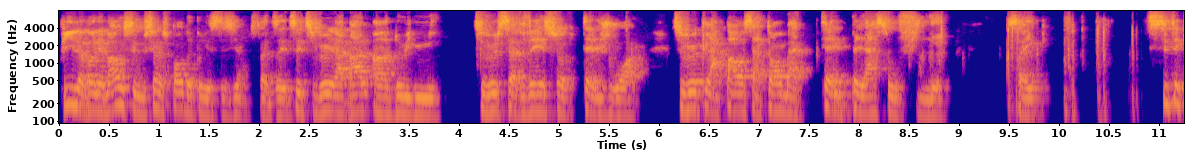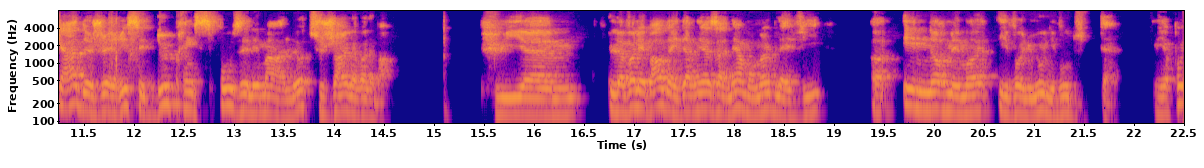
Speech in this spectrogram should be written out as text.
Puis le volleyball, c'est aussi un sport de précision. C'est-à-dire, tu veux la balle en deux et demi. Tu veux servir sur tel joueur tu veux que la passe, tombe à telle place au filet. si tu es capable de gérer ces deux principaux éléments-là, tu gères le volleyball. Puis, euh, le volleyball, dans les dernières années, à mon humble avis, a énormément évolué au niveau du temps. Il n'a pas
